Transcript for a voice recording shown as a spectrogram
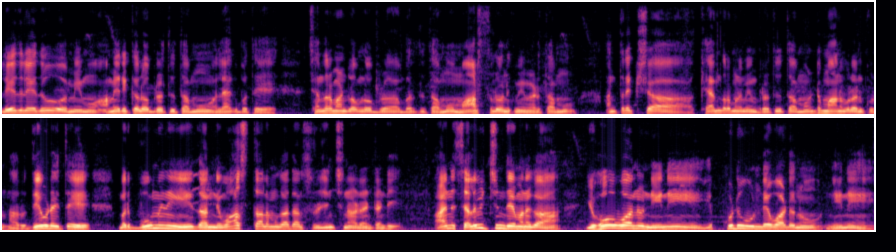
లేదు లేదు మేము అమెరికాలో బ్రతుకుతాము లేకపోతే చంద్రమండలంలో బ్ర బ్రతుకుతాము మార్స్లోనికి మేము వెడతాము అంతరిక్ష కేంద్రంలో మేము బ్రతుకుతాము అంటే మానవులు అనుకుంటున్నారు. దేవుడైతే మరి భూమిని దాని నివాస స్థలముగా దాన్ని సృజించినాడంటండి. ఆయన సెలవిచ్చింది ఏమనగా యహోవాను నేనే ఎప్పుడు ఉండేవాడును నేనే.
